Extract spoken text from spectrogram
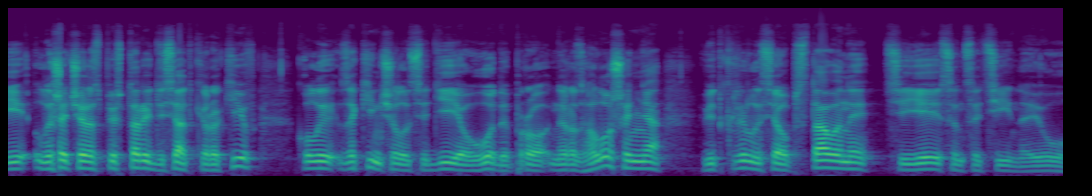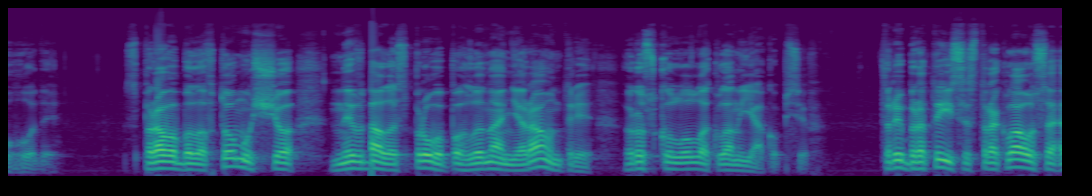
І лише через півтори десятки років, коли закінчилася дія угоди про нерозголошення, відкрилися обставини цієї сенсаційної угоди. Справа була в тому, що невдала спроба поглинання Раунтрі розколола клан Якобсів. Три брати і сестра Клауса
